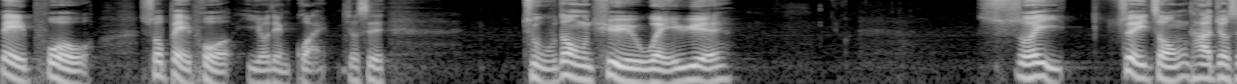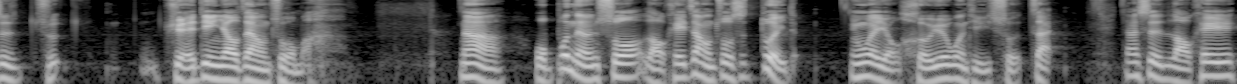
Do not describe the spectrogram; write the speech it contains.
被迫说被迫有点怪，就是主动去违约，所以最终他就是决决定要这样做嘛。那我不能说老 K 这样做是对的，因为有合约问题所在。但是老 K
